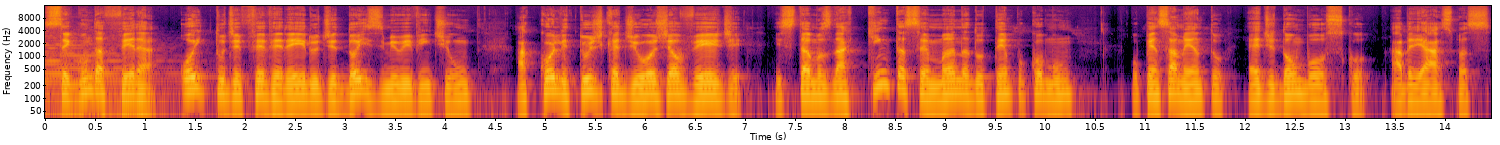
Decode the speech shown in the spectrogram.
Segunda-feira, 8 de fevereiro de 2021. A cor litúrgica de hoje é o verde Estamos na quinta semana do tempo comum. O pensamento é de Dom Bosco, abre aspas.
